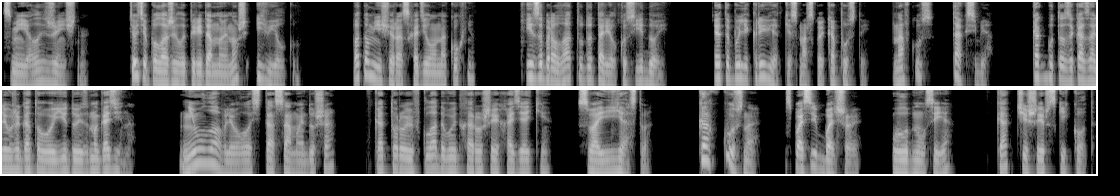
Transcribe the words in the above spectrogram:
Смеялась женщина. Тетя положила передо мной нож и вилку. Потом еще раз ходила на кухню и забрала оттуда тарелку с едой. Это были креветки с морской капустой. На вкус так себе. Как будто заказали уже готовую еду из магазина. Не улавливалась та самая душа, которую вкладывают хорошие хозяйки в свои яства. «Как вкусно! Спасибо большое!» — улыбнулся я, как чеширский кот.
